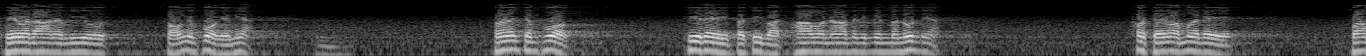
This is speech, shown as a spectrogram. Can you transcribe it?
เทวดานะมีอยู่สองจำพวกอย่างเนี้ยเพราะฉะนั้นจำพวกที่ได้ปฏิบัติภาวนาเป็นมนุษย์เนี่ย เข้าใจว่าเมื่อได้ฟัง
